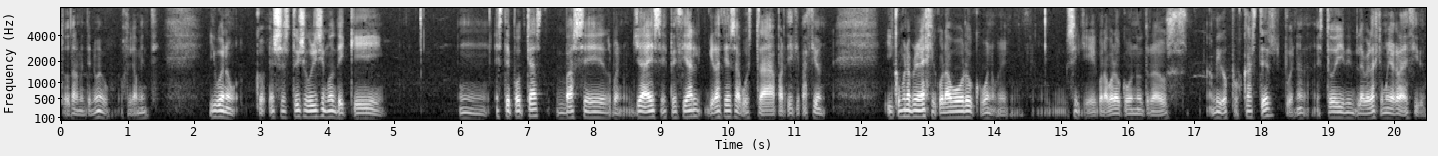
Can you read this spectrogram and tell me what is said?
totalmente nuevo, lógicamente. Y bueno, estoy segurísimo de que mm, este podcast va a ser, bueno, ya es especial gracias a vuestra participación. Y como es la primera vez que colaboro, bueno, sí que colaboro con otros amigos podcasters, pues nada, estoy la verdad es que muy agradecido.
